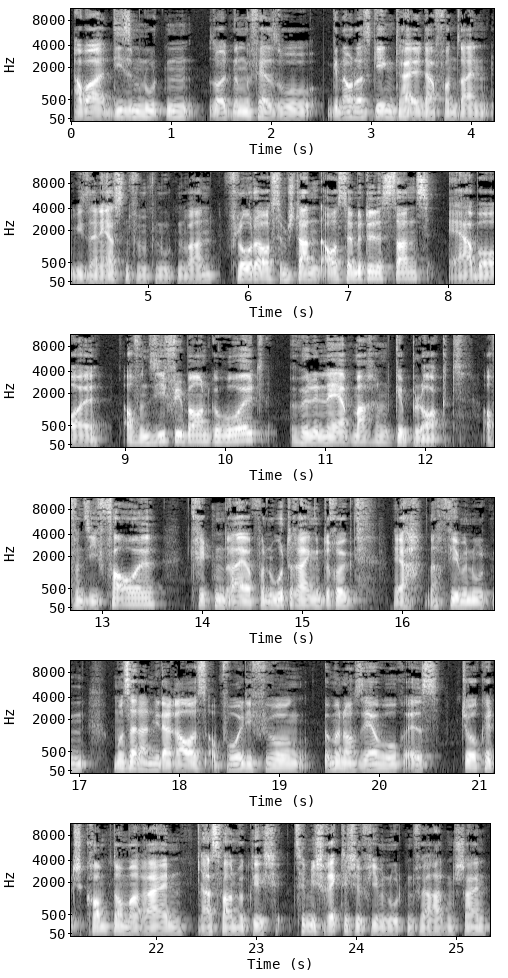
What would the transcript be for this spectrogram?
Aber diese Minuten sollten ungefähr so genau das Gegenteil davon sein, wie seine ersten fünf Minuten waren. Floater aus dem Stand, aus der Mitteldistanz, Airball. Offensiv-Rebound geholt, will den Layup machen, geblockt. Offensiv-Foul, kriegt einen Dreier von Wood reingedrückt. Ja, nach vier Minuten muss er dann wieder raus, obwohl die Führung immer noch sehr hoch ist. Jokic kommt nochmal rein. Das waren wirklich ziemlich schreckliche vier Minuten für Hardenstein,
